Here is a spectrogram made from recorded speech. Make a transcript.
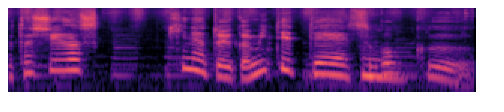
私が好きなというか見ててすごく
